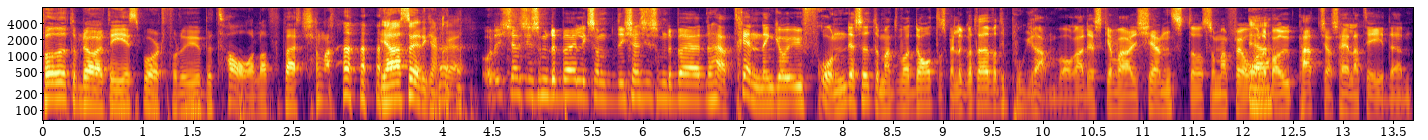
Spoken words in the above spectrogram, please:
Förutom då att i e-sport får du ju betala för patcherna. ja så är det kanske. Och det känns ju som det börjar liksom, det känns ju som det börjar, den här trenden går ju ifrån dessutom att vara datorspel, det har gått över till programvara. Det ska vara tjänster som man får Ja. och det bara uppatchas hela tiden.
